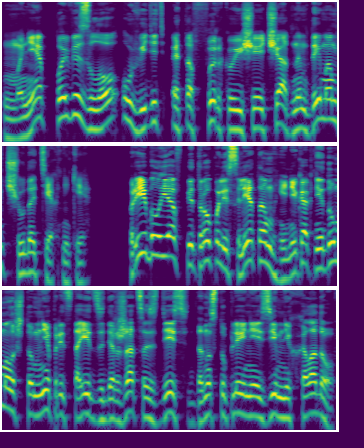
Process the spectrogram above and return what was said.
Мне повезло увидеть это фыркающее чадным дымом чудо техники. Прибыл я в Петрополис летом и никак не думал, что мне предстоит задержаться здесь до наступления зимних холодов.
